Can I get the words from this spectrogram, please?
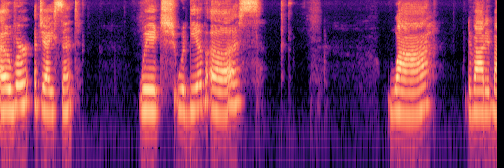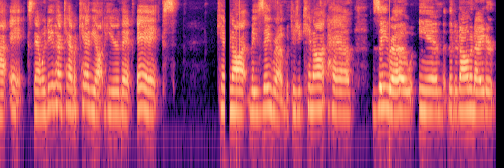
over adjacent, which would give us y divided by x. Now we do have to have a caveat here that x cannot be zero because you cannot have zero in the denominator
